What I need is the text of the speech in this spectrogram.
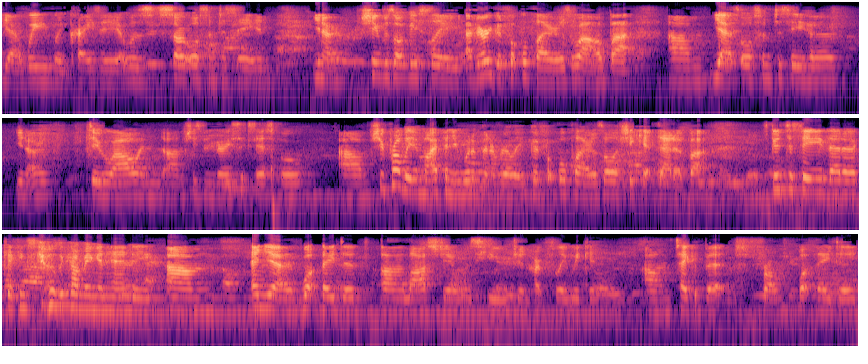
yeah, we went crazy. It was so awesome to see, and you know, she was obviously a very good football player as well, but um, yeah, it's awesome to see her, you know, do well, and um, she's been very successful. Um, she probably, in my opinion, would have been a really good football player as well if she kept at it. But it's good to see that her kicking skills are coming in handy. Um, and yeah, what they did uh, last year was huge, and hopefully we can um, take a bit from what they did,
